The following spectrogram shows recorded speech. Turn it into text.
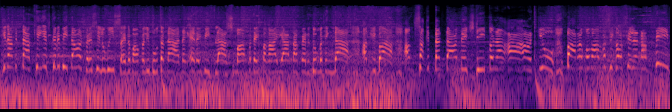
ginamit na King, it's gonna be down. Pero si Luis ay napapalibutan na ng NIB Flash. Mamatay pa nga yata, pero dumating na ang iba. Ang sakit ng damage dito ng ARQ. Parang mamapasigaw sila ng 50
